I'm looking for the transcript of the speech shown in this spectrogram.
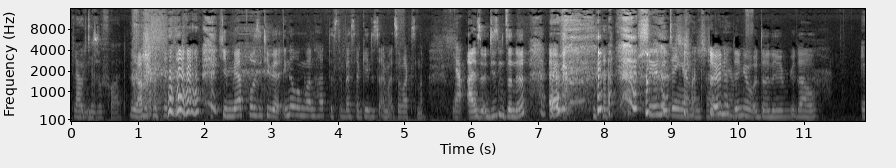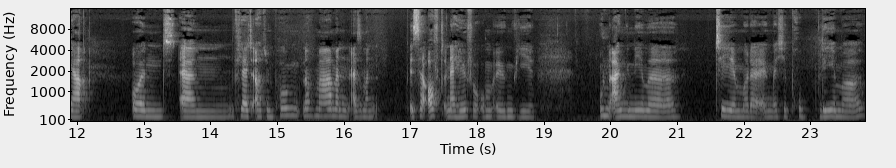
Glaube ich dir sofort. Ja. Je mehr positive Erinnerungen man hat, desto besser geht es einem als Erwachsener. Ja. Also in diesem Sinne. Ähm, schöne Dinge unternehmen. Schöne Dinge unternehmen, genau. Ja. Und ähm, vielleicht auch den Punkt nochmal, man, also man ist ja oft in der Hilfe, um irgendwie unangenehme Themen oder irgendwelche Probleme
